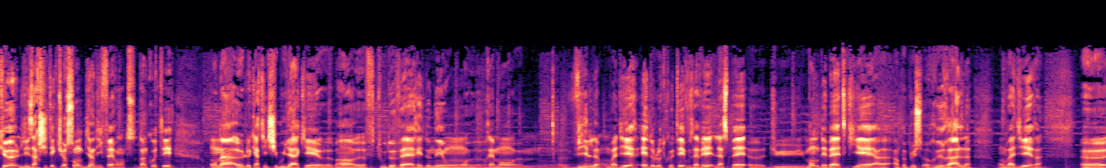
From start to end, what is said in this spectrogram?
que les architectures sont bien différentes. D'un côté, on a le quartier de Shibuya qui est ben, tout de vert et de néon, vraiment ville, on va dire. Et de l'autre côté, vous avez l'aspect euh, du monde des bêtes qui est euh, un peu plus rural, on va dire. Euh,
